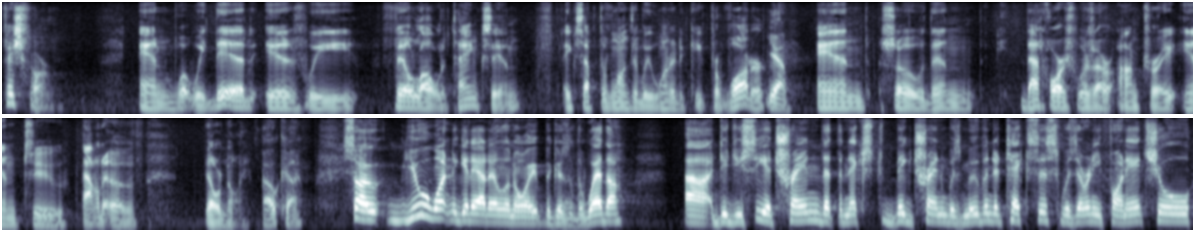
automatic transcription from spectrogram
fish farm. And what we did is we filled all the tanks in, except the ones that we wanted to keep for water. Yeah. And so then that horse was our entree into out of Illinois. Okay. So you were wanting to get out of Illinois because of the weather. Uh, did you see a trend that the next big trend was moving to Texas? Was there any financial,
